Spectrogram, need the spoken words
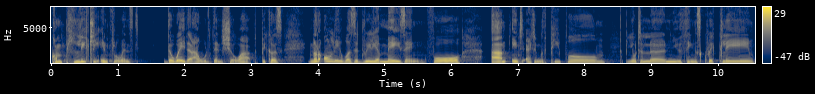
completely influenced the way that I would then show up. Because not only was it really amazing for um, interacting with people, being able to learn new things quickly,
